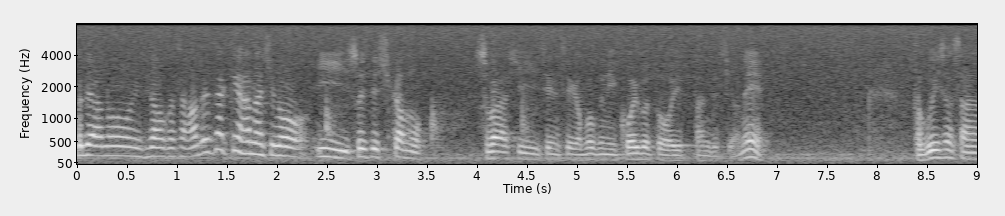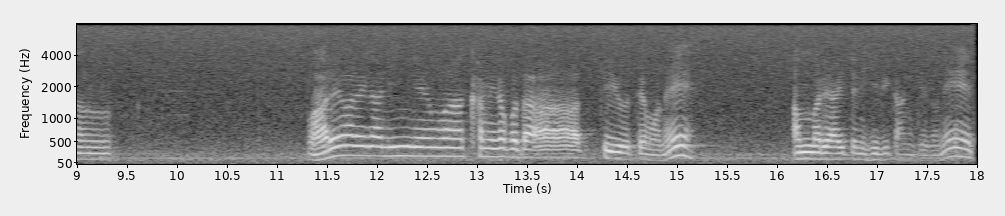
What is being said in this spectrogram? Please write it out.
それであの平岡さんあれだけ話のいいそしてしかも素晴らしい先生が僕にこういうことを言ったんですよね。徳久さん我々が人間は神の子だって言うてもねあんまり相手に響かんけどね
